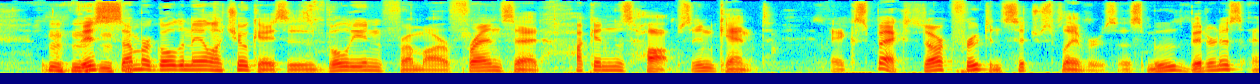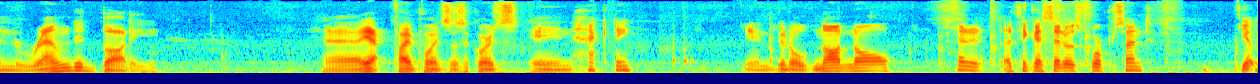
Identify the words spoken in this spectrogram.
this summer golden ale showcases bullion from our friends at Hukins Hops in Kent. Expect dark fruit and citrus flavors, a smooth bitterness, and rounded body. Uh, yeah, five points is of course in Hackney, in good old Nodnall. And it, I think I said it was four percent, Yep.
